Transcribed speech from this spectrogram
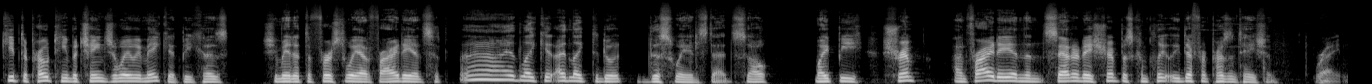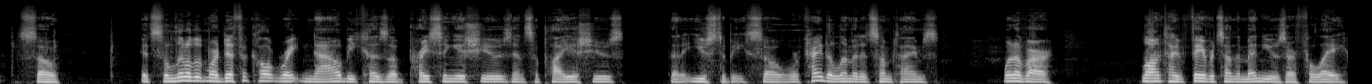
keep the protein, but change the way we make it because she made it the first way on Friday and said, "Ah, "I'd like it. I'd like to do it this way instead." So might be shrimp on Friday, and then Saturday shrimp is completely different presentation. Right. So it's a little bit more difficult right now because of pricing issues and supply issues than it used to be. So we're kind of limited sometimes. One of our longtime favorites on the menu is our filet.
